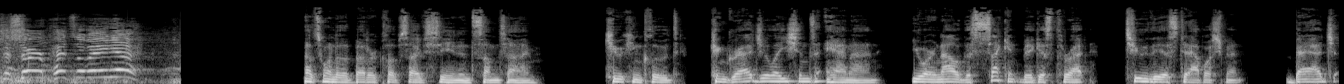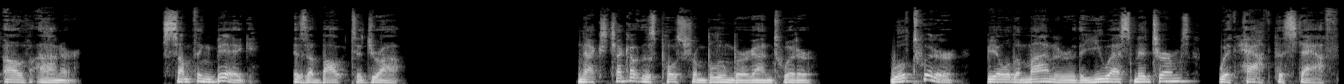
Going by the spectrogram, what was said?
To serve Pennsylvania. That's one of the better clips I've seen in some time. Q concludes, Congratulations, Anon. You are now the second biggest threat to the establishment. Badge of honor. Something big is about to drop. Next, check out this post from Bloomberg on Twitter. Will Twitter be able to monitor the U.S. midterms with half the staff?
